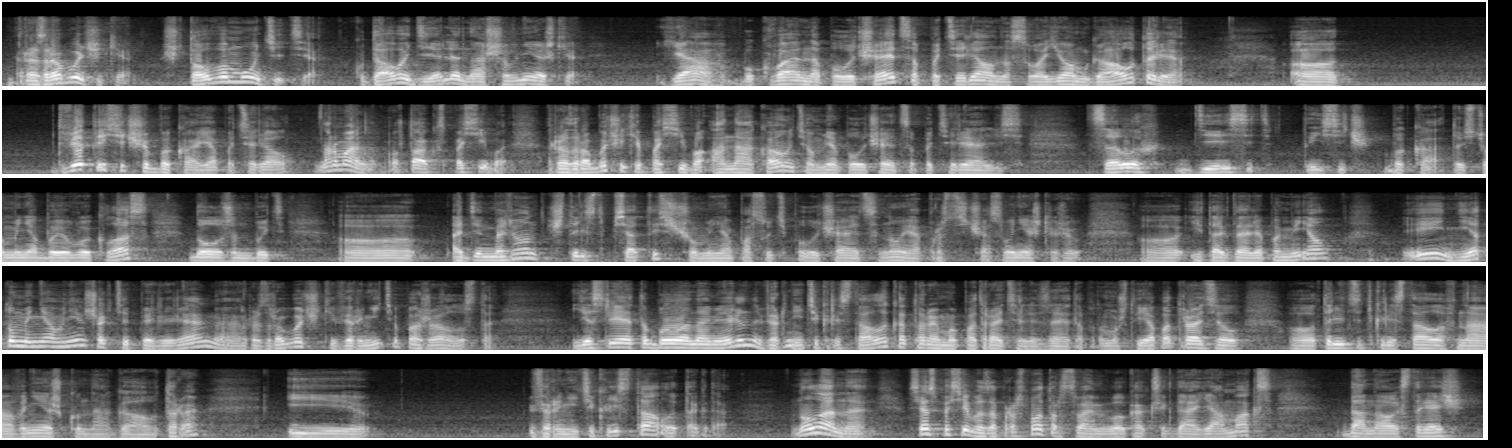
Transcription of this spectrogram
Разработчики, что вы мутите? Куда вы дели наши внешки? Я буквально, получается, потерял на своем гаутере э, 2000 БК я потерял. Нормально, вот так, спасибо. Разработчики, спасибо. А на аккаунте у меня, получается, потерялись целых 10 тысяч БК. То есть у меня боевой класс должен быть э, 1 миллион 450 тысяч у меня, по сути, получается. Ну, я просто сейчас внешки же э, и так далее поменял. И нет у меня внешек теперь, реально. Разработчики, верните, пожалуйста. Если это было намеренно, верните кристаллы, которые мы потратили за это, потому что я потратил э, 30 кристаллов на внешку на Гаутера, и верните кристаллы тогда. Ну ладно, всем спасибо за просмотр, с вами был, как всегда, я, Макс, до новых встреч,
